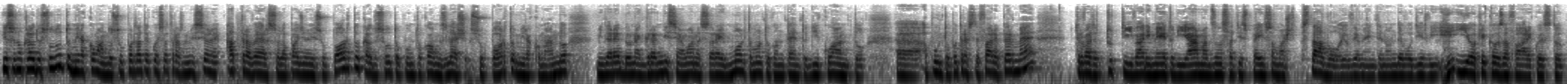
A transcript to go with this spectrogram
Io sono Claudio Soduto, mi raccomando, supportate questa trasmissione attraverso la pagina di supporto, claudiosoduto.com slash supporto, mi raccomando, mi darebbe una grandissima mano e sarei molto molto contento di quanto eh, appunto potreste fare per me trovate tutti i vari metodi Amazon, Satispay, insomma sta a voi ovviamente, non devo dirvi io che cosa fare, questo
